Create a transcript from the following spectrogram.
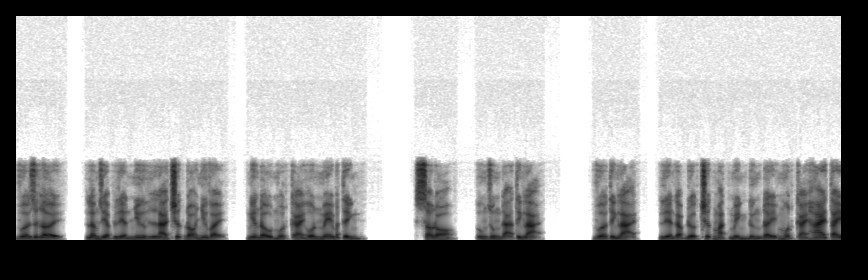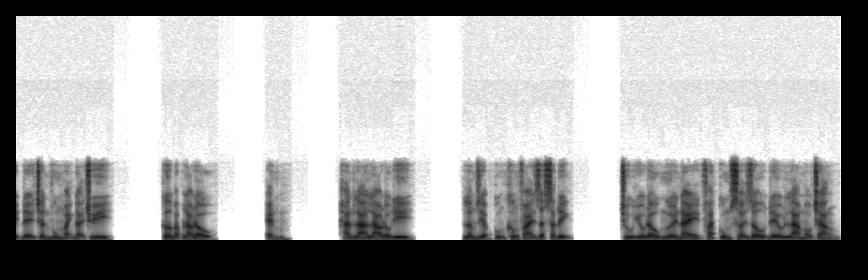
Vừa dứt lời, lâm diệp liền như là trước đó như vậy, nghiêng đầu một cái hôn mê bất tỉnh. Sau đó, ung dung đã tỉnh lại. Vừa tỉnh lại, liền gặp được trước mặt mình đứng đấy một cái hai tay để trần vùng mạnh đại truy. Cơ bắp lao đầu. Em. Hẳn là lao đầu đi. Lâm diệp cũng không phải rất xác định. Chủ yếu đầu người này phát cùng sợi dâu đều là màu trắng,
